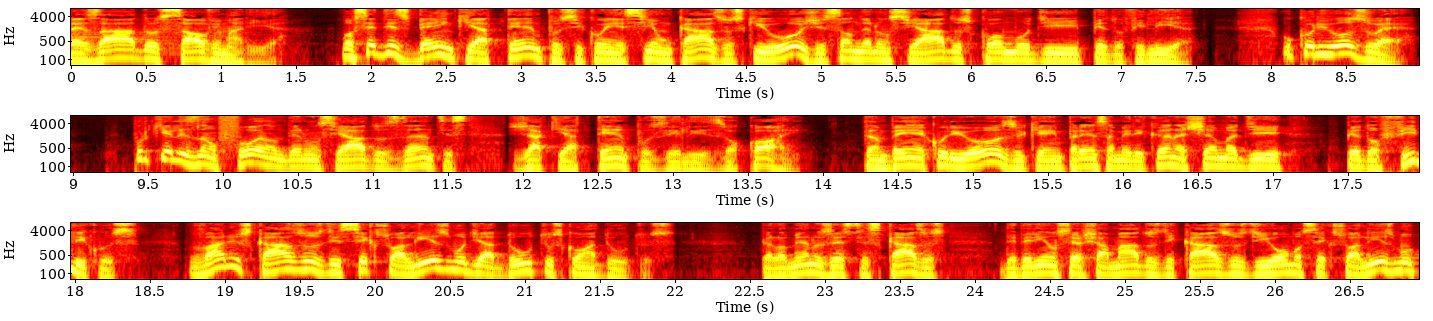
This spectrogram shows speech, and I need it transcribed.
Prezado Salve Maria. Você diz bem que há tempo se conheciam casos que hoje são denunciados como de pedofilia. O curioso é, por que eles não foram denunciados antes, já que há tempos eles ocorrem? Também é curioso que a imprensa americana chama de pedofílicos vários casos de sexualismo de adultos com adultos. Pelo menos estes casos deveriam ser chamados de casos de homossexualismo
